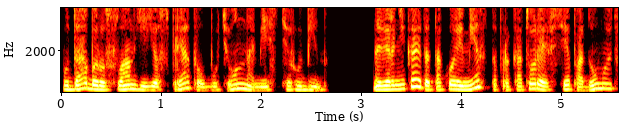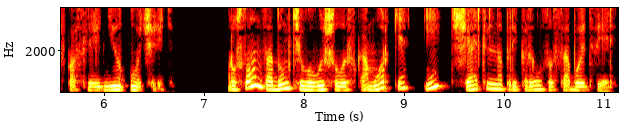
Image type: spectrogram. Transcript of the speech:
Куда бы Руслан ее спрятал, будь он на месте Рубин? Наверняка это такое место, про которое все подумают в последнюю очередь. Руслан задумчиво вышел из коморки и тщательно прикрыл за собой дверь.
